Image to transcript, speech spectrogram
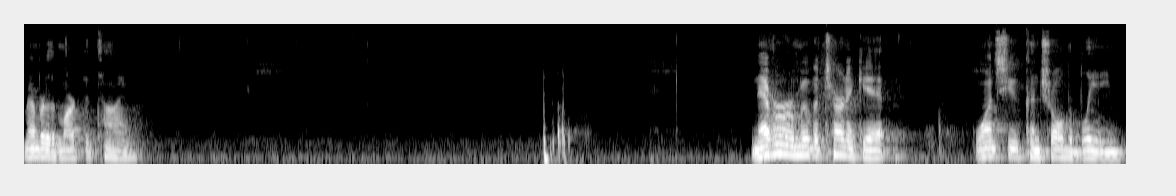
Remember to mark the time. Never remove a tourniquet once you control the bleeding.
